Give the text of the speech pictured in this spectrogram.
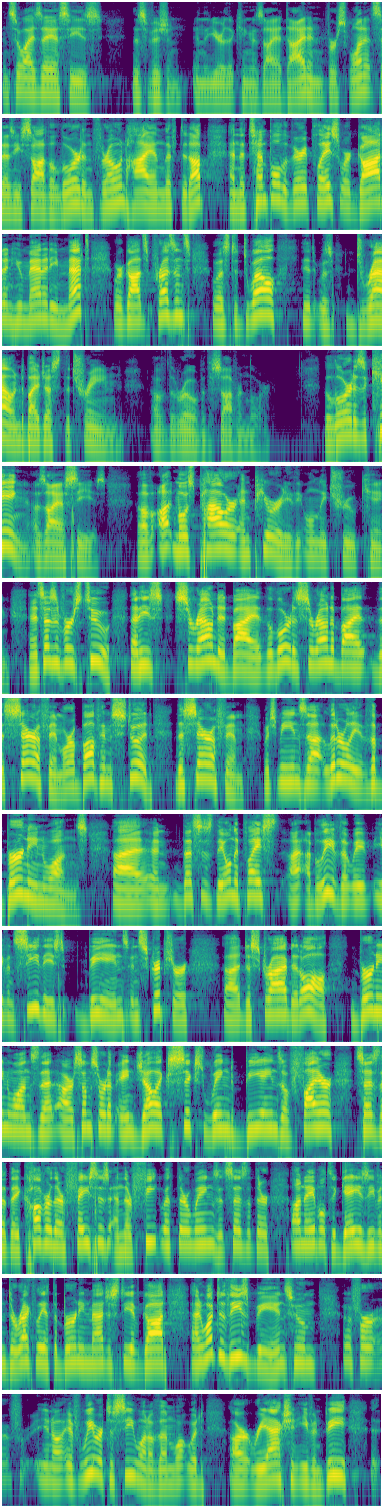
And so Isaiah sees this vision in the year that King Uzziah died. In verse 1, it says, He saw the Lord enthroned, high and lifted up, and the temple, the very place where God and humanity met, where God's presence was to dwell, it was drowned by just the train of the robe of the sovereign Lord. The Lord is a king, Uzziah sees of utmost power and purity, the only true king. And it says in verse 2 that he's surrounded by, the Lord is surrounded by the seraphim, or above him stood the seraphim, which means uh, literally the burning ones. Uh, and this is the only place, I, I believe, that we even see these beings in Scripture uh, described at all. Burning ones that are some sort of angelic six winged beings of fire. It says that they cover their faces and their feet with their wings. It says that they're unable to gaze even directly at the burning majesty of God. And what do these beings, whom, uh, for, for you know, if we were to see one of them, what would our reaction even be?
